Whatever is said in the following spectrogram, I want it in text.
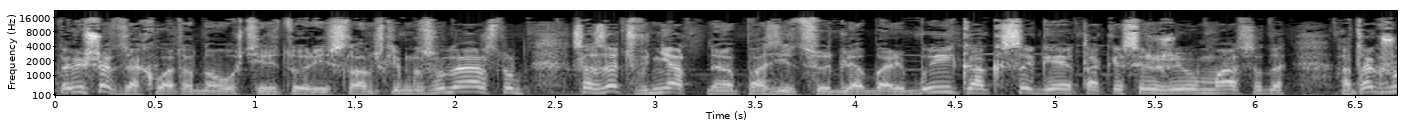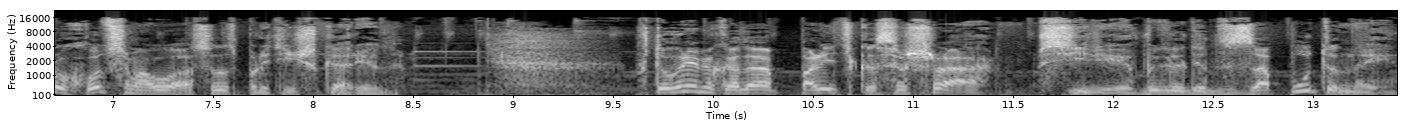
Помешать захвату новых территорий исламским государством, создать внятную оппозицию для борьбы как с ИГ, так и с режимом Асада, а также уход самого Асада с политической арены. В то время, когда политика США в Сирии выглядит запутанной,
